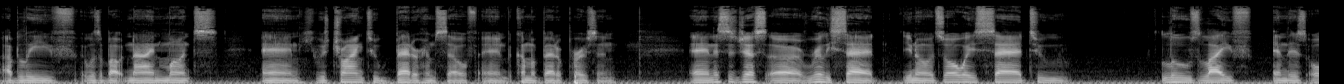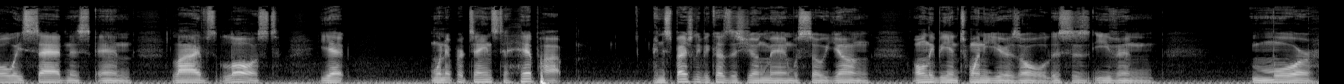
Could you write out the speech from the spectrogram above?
I believe it was about nine months, and he was trying to better himself and become a better person. And this is just uh, really sad. You know, it's always sad to lose life, and there's always sadness and lives lost. Yet when it pertains to hip hop, and especially because this young man was so young, only being 20 years old, this is even more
